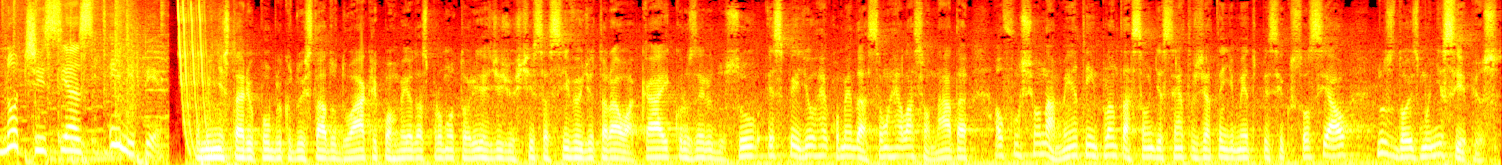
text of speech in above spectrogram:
Notícias MP. O Ministério Público do Estado do Acre, por meio das promotorias de Justiça Civil de Tarauacá e Cruzeiro do Sul, expediu recomendação relacionada ao funcionamento e implantação de centros de atendimento psicossocial nos dois municípios.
